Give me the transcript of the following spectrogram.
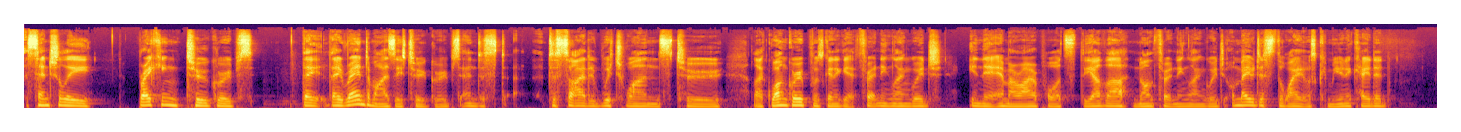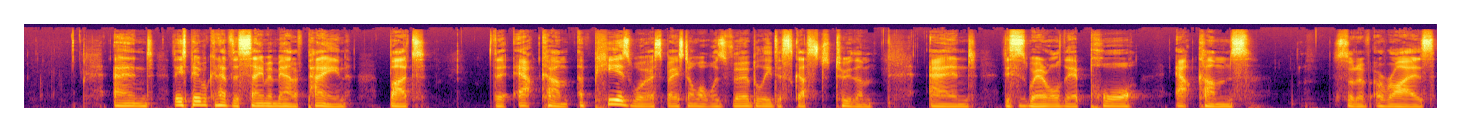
essentially, breaking two groups, they, they randomized these two groups and just decided which ones to, like, one group was going to get threatening language in their MRI reports, the other non threatening language, or maybe just the way it was communicated. And these people can have the same amount of pain, but the outcome appears worse based on what was verbally discussed to them. And this is where all their poor outcomes sort of arise.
